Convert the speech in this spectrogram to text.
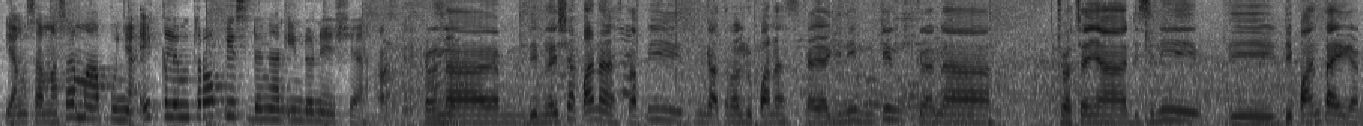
yang sama-sama punya iklim tropis dengan Indonesia. Oke. Karena di Malaysia panas tapi nggak terlalu panas kayak gini mungkin karena cuacanya di sini di di pantai kan.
